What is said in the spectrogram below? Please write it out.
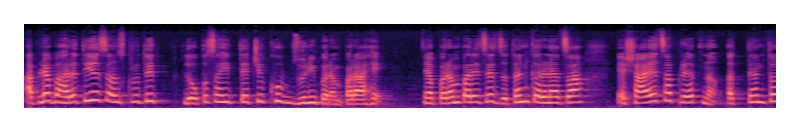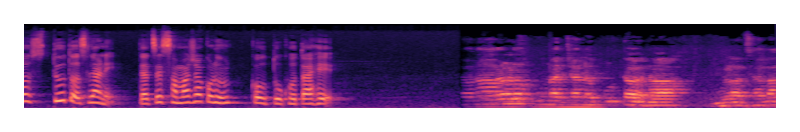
आपल्या भारतीय संस्कृतीत लोकसाहित्याची खूप जुनी परंपरा आहे. या परंपरेचे जतन करण्याचा या शाळेचा प्रयत्न अत्यंत स्तुत असल्याने त्याचे समाजाकडून कौतुक होत आहे. मुळा झाला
